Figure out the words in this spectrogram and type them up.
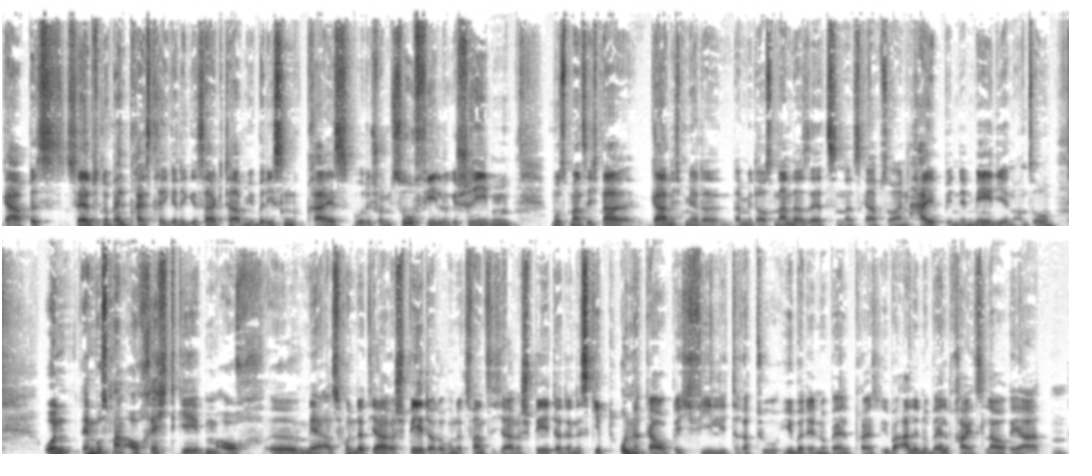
gab es selbst Nobelpreisträger, die gesagt haben, über diesen Preis wurde schon so viel geschrieben, muss man sich da gar nicht mehr da, damit auseinandersetzen. Es gab so einen Hype in den Medien und so. Und dann muss man auch recht geben, auch äh, mehr als 100 Jahre später oder 120 Jahre später, denn es gibt unglaublich viel Literatur über den Nobelpreis, über alle Nobelpreislaureaten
